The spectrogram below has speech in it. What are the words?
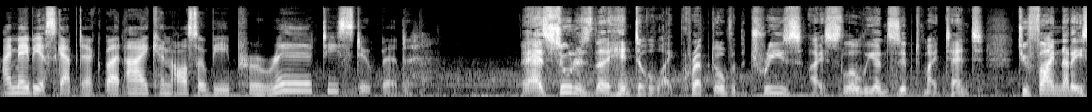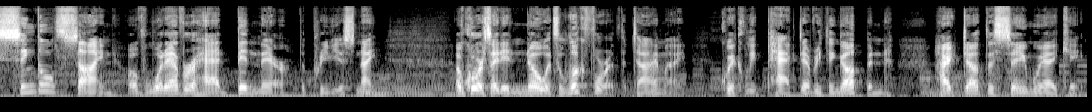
I may be a skeptic, but I can also be pretty stupid. As soon as the hint of light crept over the trees, I slowly unzipped my tent to find not a single sign of whatever had been there the previous night. Of course, I didn't know what to look for at the time. I quickly packed everything up and hiked out the same way I came.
